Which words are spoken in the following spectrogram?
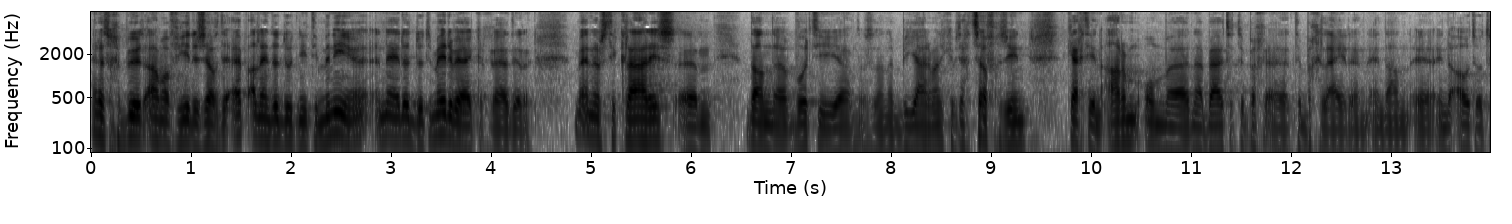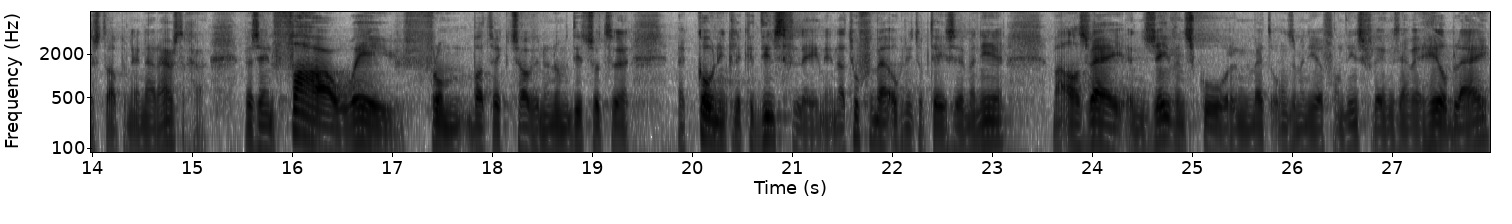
En dat gebeurt allemaal via dezelfde app, alleen dat doet niet die meneer, nee, dat doet de medewerker. En als die klaar is, um, dan wordt hij, dat is dan een bejaarde man, ik heb het echt zelf gezien, krijgt hij een arm om naar buiten te begeleiden en dan in de auto te stappen en naar huis te gaan. We zijn far away from wat ik zou willen noemen, dit soort uh, koninklijke dienstverlening. Dat hoeft voor mij ook niet op deze manier. Maar als wij een 7 scoren met onze manier van dienstverlenen, zijn wij heel blij.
